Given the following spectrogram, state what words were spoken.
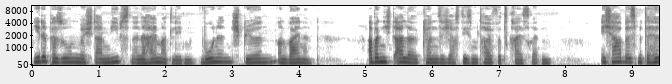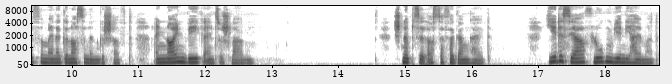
Jede Person möchte am liebsten in der Heimat leben, wohnen, spüren und weinen aber nicht alle können sich aus diesem Teufelskreis retten. Ich habe es mit der Hilfe meiner Genossinnen geschafft, einen neuen Weg einzuschlagen. Schnipsel aus der Vergangenheit. Jedes Jahr flogen wir in die Heimat,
